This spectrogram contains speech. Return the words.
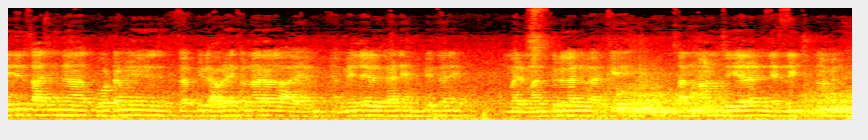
విజయం సాధించిన కూటమి సభ్యులు ఎవరైతే ఉన్నారో ఎమ్మెల్యేలు కానీ ఎంపీ కానీ మరి మంత్రులు కానీ వారికి సన్మానం చేయాలని నిర్ణయించుకున్నాం మేము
